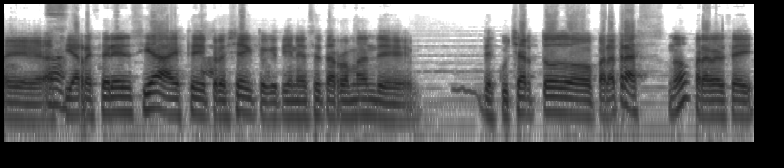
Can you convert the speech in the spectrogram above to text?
eh, Ah. Hacía referencia a este proyecto que tiene Z Román de, de escuchar todo para atrás, ¿no? Para ver si hay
